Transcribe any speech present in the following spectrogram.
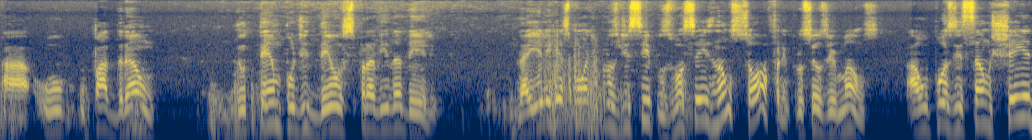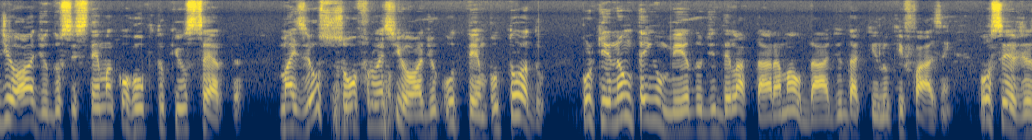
a, o, o padrão do tempo de Deus para a vida dele. Daí ele responde para os discípulos: Vocês não sofrem para os seus irmãos a oposição cheia de ódio do sistema corrupto que os cerca. Mas eu sofro esse ódio o tempo todo, porque não tenho medo de delatar a maldade daquilo que fazem. Ou seja,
